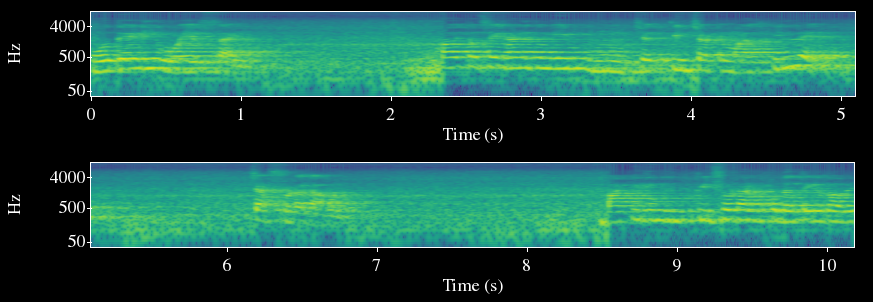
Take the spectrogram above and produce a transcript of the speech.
ওদেরই ওয়েবসাইট। হয়তো সেখানে তুমি তিন চারটে মাল কিনলে চারশো টাকা হলো। বাকি তিনশো টাকা কোথা থেকে পাবে?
